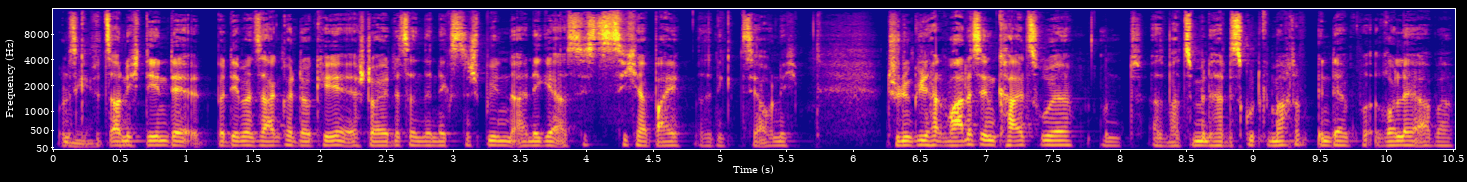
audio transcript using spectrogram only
Und es gibt jetzt auch nicht den, der, bei dem man sagen könnte, okay, er steuert jetzt an den nächsten Spielen einige Assists sicher bei. Also den gibt's ja auch nicht. Julian Green hat, war das in Karlsruhe und also war zumindest hat es gut gemacht in der Rolle, aber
